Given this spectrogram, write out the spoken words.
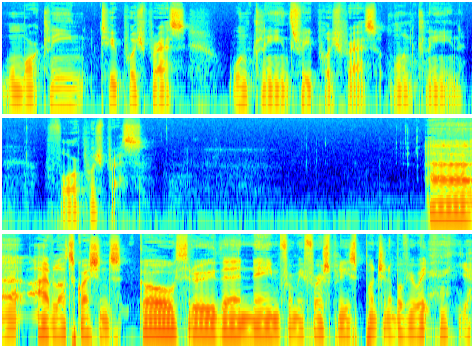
one more clean, two push press, one clean, three push press, one clean, four push press. Uh, I have lots of questions. Go through the name for me first, please. Punching above your weight. yeah,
